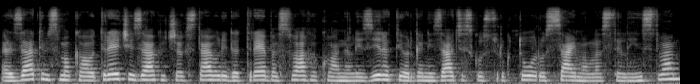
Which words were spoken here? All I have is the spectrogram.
E, zatim smo kao treći zaključak stavili da treba svakako analizirati organizacijsku strukturu sajma vlastelinstva,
